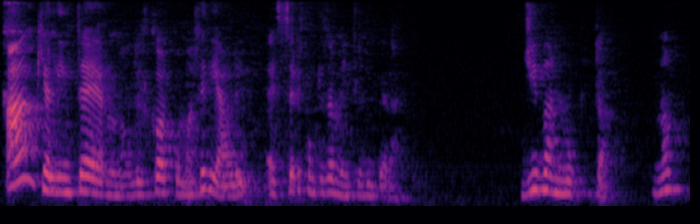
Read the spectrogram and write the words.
anche all'interno del corpo materiale, essere completamente liberati. Jivanmukta, no?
